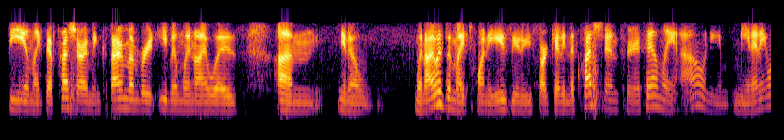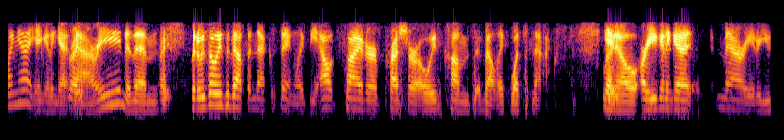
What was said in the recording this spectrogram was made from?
be and like that pressure. I mean, because I remember it even when I was, um, you know, when I was in my 20s, you know, you start getting the questions from your family. Oh, do you meet anyone yet? You're going to get right. married, and then, right. but it was always about the next thing. Like the outsider pressure always comes about like what's next. Right. You know, are you going to get married? Are you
